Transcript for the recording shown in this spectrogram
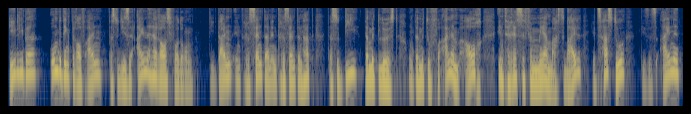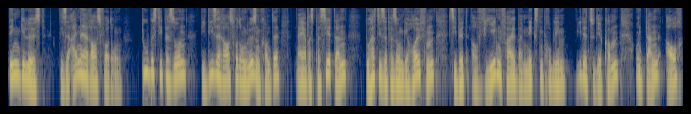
Geh lieber unbedingt darauf ein, dass du diese eine Herausforderung, die dein Interessent, deine Interessentin hat, dass du die damit löst und damit du vor allem auch Interesse für mehr machst, weil jetzt hast du dieses eine Ding gelöst, diese eine Herausforderung. Du bist die Person, die diese Herausforderung lösen konnte. Naja, was passiert dann? Du hast dieser Person geholfen. Sie wird auf jeden Fall beim nächsten Problem wieder zu dir kommen und dann auch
